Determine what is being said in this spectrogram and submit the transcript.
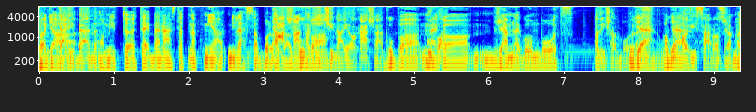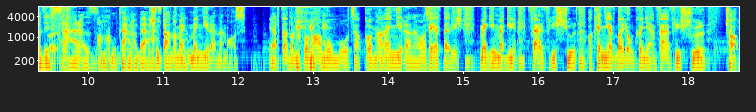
Vagy a, tejben. amit tejben áztatnak, mi, a, mi lesz abból? Kását, az a guba, hát így csinálja a kását. Guba, guba. meg a zsemlegombóc. Az is abból Ugye? lesz. Ugye? Az is száraz zsemléből Az is száraz, lesz. utána beáztatva. És utána meg mennyire nem az? Érted? Amikor már gombóc, akkor már mennyire nem az érted, és megint, megint felfrissül. A kenyér nagyon könnyen felfrissül, csak,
